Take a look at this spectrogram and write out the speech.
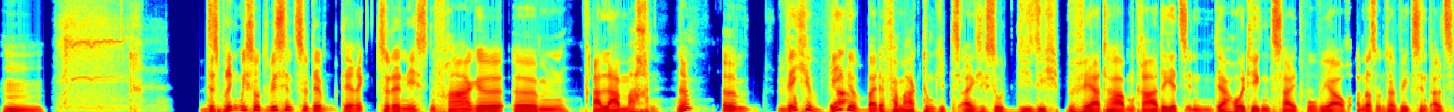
Hm. Das bringt mich so ein bisschen zu dem, direkt zu der nächsten Frage, ähm, Alarm machen. Ne? Ähm, welche Wege ja. bei der Vermarktung gibt es eigentlich so, die sich bewährt haben, gerade jetzt in der heutigen Zeit, wo wir ja auch anders unterwegs sind als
